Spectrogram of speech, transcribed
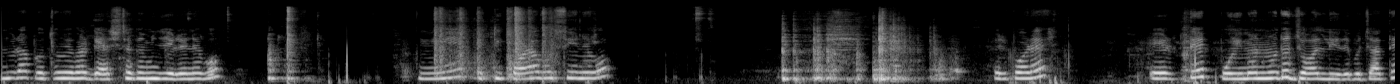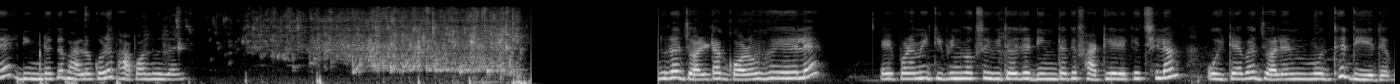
বন্ধুরা, প্রথমে এবার গ্যাসটাকে আমি জেলে নেব। নিয়ে একটি কড়া বসিয়ে নেব। এরপরে এরতে পরিমাণ মতো জল দিয়ে দেবো যাতে ডিমটাকে ভালো করে ভাপানো যায়। বন্ধুরা, জলটা গরম হয়ে এলে এরপর আমি টিফিন বক্সের ভিতরে যে ডিমটাকে ফাটিয়ে রেখেছিলাম, ওইটা এবার জলের মধ্যে দিয়ে দেব।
